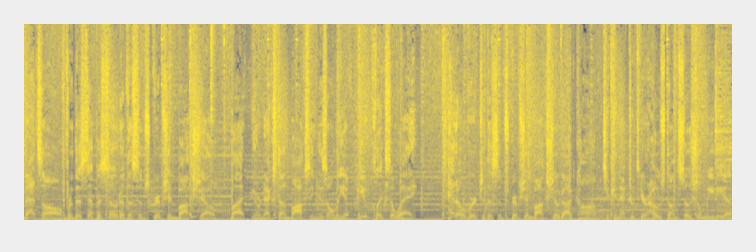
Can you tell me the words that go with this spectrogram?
That's all for this episode of the Subscription Box Show. But your next unboxing is only a few clicks away. Head over to thesubscriptionboxshow.com to connect with your host on social media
